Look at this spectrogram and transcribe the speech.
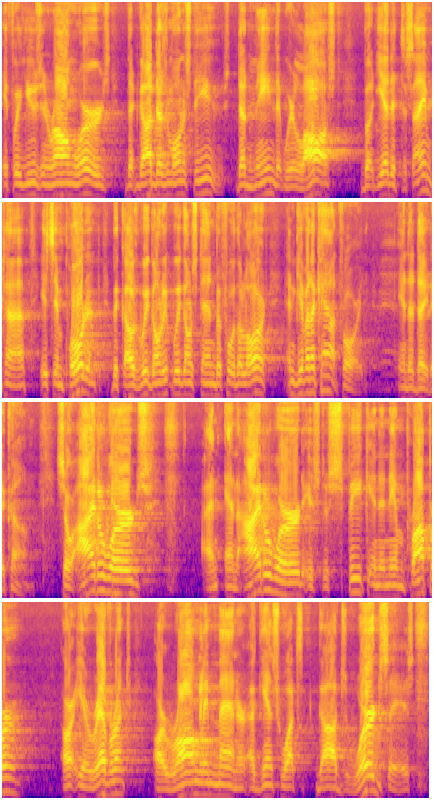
if we're using wrong words that God doesn't want us to use. Doesn't mean that we're lost, but yet at the same time, it's important because we're going to, we're going to stand before the Lord and give an account for it in the day to come. So, idle words, an, an idle word is to speak in an improper or irreverent or wrongly manner against what God's word says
